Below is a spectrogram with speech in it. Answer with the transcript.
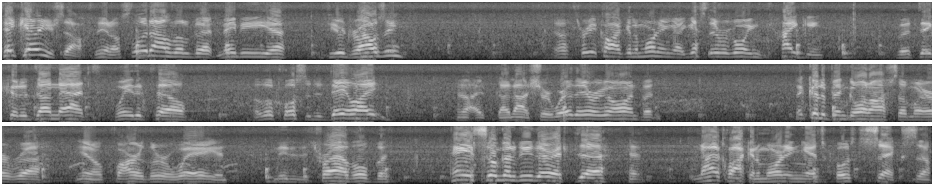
take care of yourself. You know, slow down a little bit. Maybe uh, if you're drowsy, uh, 3 o'clock in the morning, I guess they were going hiking, but they could have done that, waited till a little closer to daylight. I, am not sure where they were going, but they could have been going off somewhere, uh, you know, farther away and needed to travel, but hey, it's still going to be there at, uh, at 9 o'clock in the morning as opposed to 6. So.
